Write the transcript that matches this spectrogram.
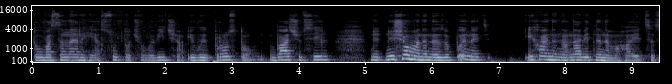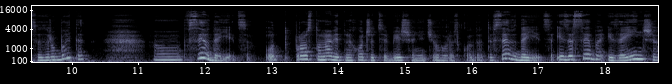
то у вас енергія суто чоловіча, і ви просто бачу ціль, нічого мене не зупинить, і хай не, навіть не намагається це зробити. Е, Все вдається. От просто навіть не хочеться більше нічого розкладати. Все вдається. І за себе, і за інших.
